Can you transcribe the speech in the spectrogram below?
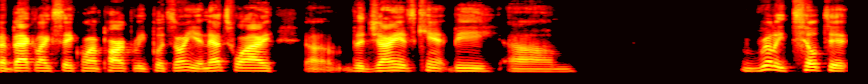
a back like Saquon Barkley puts on you, and that's why um, the Giants can't be um, really tilted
